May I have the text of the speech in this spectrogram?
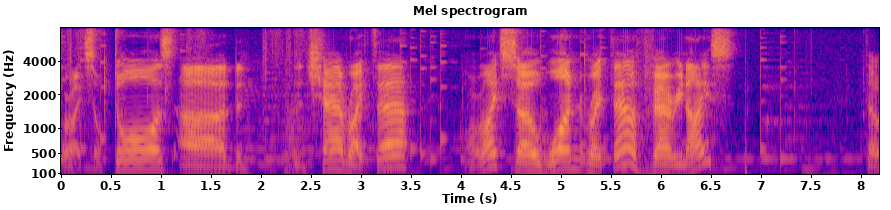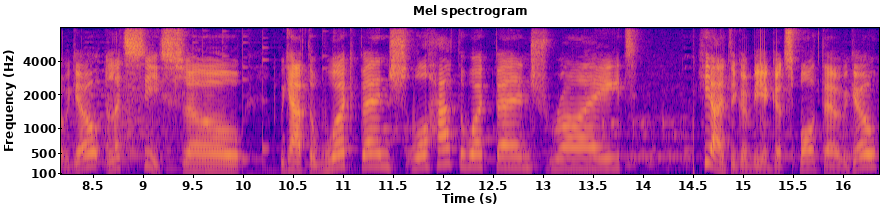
Alright, so doors, uh, the, the chair right there. Alright, so one right there. Very nice. There we go. And let's see. So, we have the workbench. We'll have the workbench right here. I think would be a good spot. There we go.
